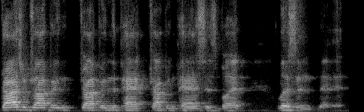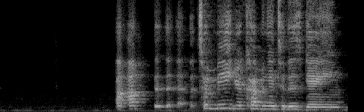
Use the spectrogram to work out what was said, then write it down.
guys were dropping dropping the pat dropping passes, but listen, I, I, to me, you're coming into this game.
